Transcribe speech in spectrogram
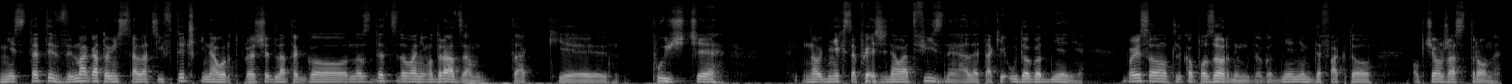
Niestety wymaga to instalacji wtyczki na WordPressie, dlatego no zdecydowanie odradzam takie pójście, no nie chcę powiedzieć na łatwiznę, ale takie udogodnienie, bo jest ono tylko pozornym udogodnieniem, de facto obciąża stronę.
